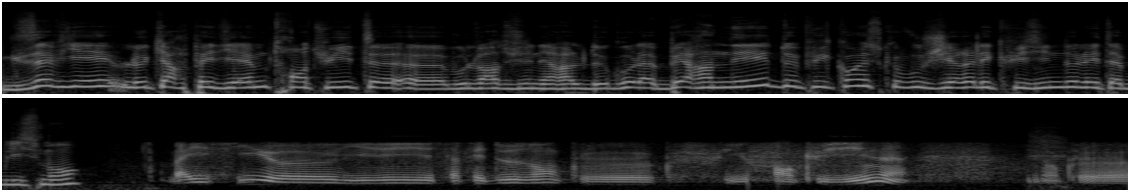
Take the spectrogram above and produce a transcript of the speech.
Xavier, le Carpe Diem, 38 euh, boulevard du Général de Gaulle à Bernay. Depuis quand est-ce que vous gérez les cuisines de l'établissement? Bah ici, euh, il est- ça fait deux ans que, que je suis en cuisine. Donc euh,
